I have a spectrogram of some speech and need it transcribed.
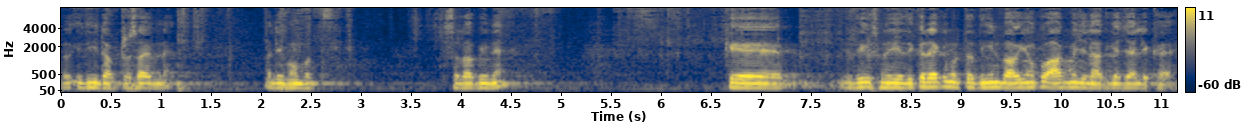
انہیں ڈاکٹر صاحب نے، علی محمد سلابی نے، کہ اس میں یہ ذکر ہے کہ مرتدین باغیوں کو آگ میں جلا دیا جائے، لکھا ہے۔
